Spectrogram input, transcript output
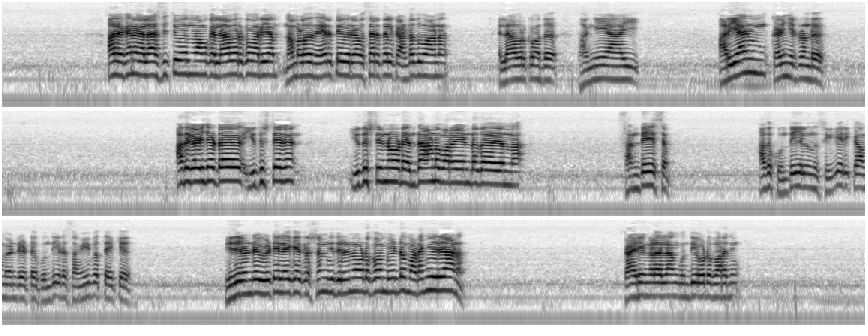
അതെങ്ങനെ കലാശിച്ചു എന്ന് നമുക്ക് എല്ലാവർക്കും അറിയാം. നമ്മളത് നേരത്തെ ഒരു അവസരത്തിൽ കണ്ടതുമാണ്. എല്ലാവർക്കും അത് ഭംഗിയായി അറിയാനും കഴിഞ്ഞിട്ടുണ്ട്. അത് കഴിഞ്ഞിട്ട് യുധിഷ്ഠിരൻ യുധിഷ്ഠിരനോട് എന്താണ് പറയേണ്ടത് എന്ന സന്ദേശം അത് കുന്തിയിൽ നിന്ന് സ്വീകരിക്കാൻ വേണ്ടിയിട്ട് കുന്തിയുടെ സമീപത്തേക്ക് വിതുരന്റെ വീട്ടിലേക്ക് കൃഷ്ണൻ വിതുരനോടൊപ്പം വീണ്ടും മടങ്ങി വരികയാണ്. കാര്യങ്ങളെല്ലാം കുന്തിയോട് പറഞ്ഞു.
